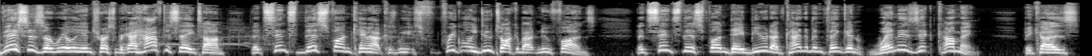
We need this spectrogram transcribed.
This is a really interesting book. I have to say, Tom, that since this fund came out, because we frequently do talk about new funds, that since this fund debuted, I've kind of been thinking, when is it coming? Because,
